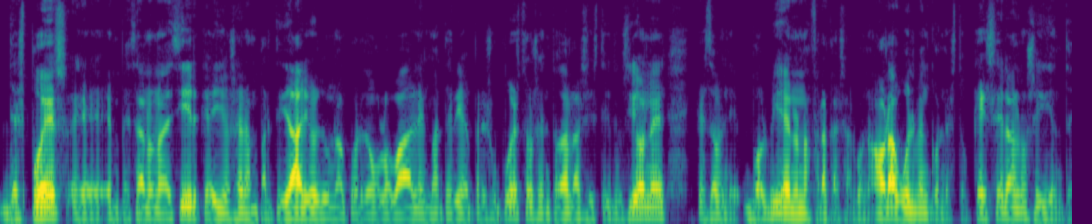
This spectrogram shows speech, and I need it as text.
Después eh, empezaron a decir que ellos eran partidarios de un acuerdo global en materia de presupuestos en todas las instituciones, que estaban, volvieron a fracasar. Bueno, ahora vuelven con esto. ¿Qué será lo siguiente?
